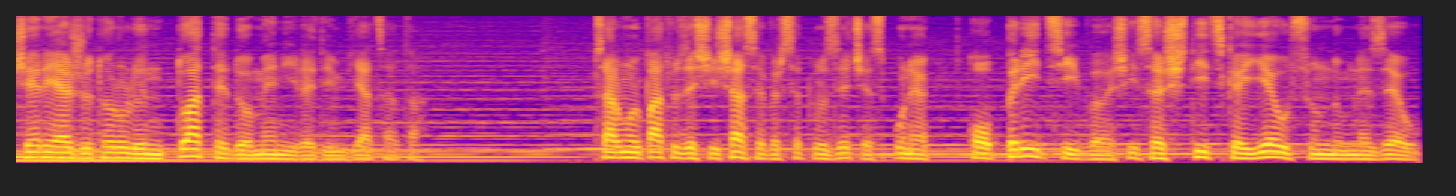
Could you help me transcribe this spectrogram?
cere ajutorul în toate domeniile din viața ta. Psalmul 46, versetul 10 spune Opriți-vă și să știți că eu sunt Dumnezeu,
